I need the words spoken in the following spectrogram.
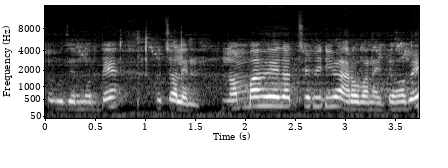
সবুজের মধ্যে। তো চলেন, লম্বা হয়ে যাচ্ছে ভিডিও আরও বানাইতে হবে।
